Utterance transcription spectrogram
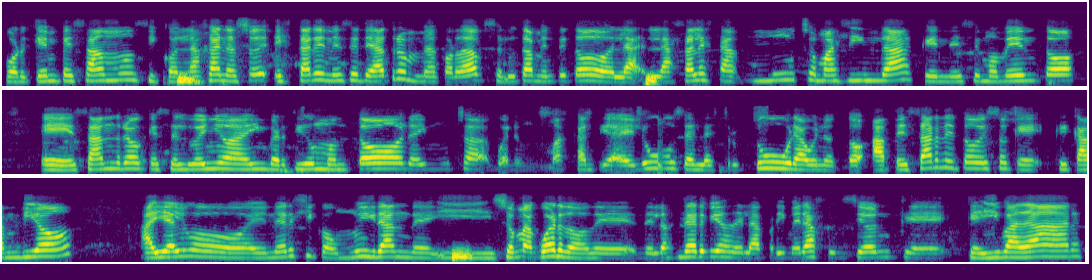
por qué empezamos y con Sí. las ganas. Yo estar en ese teatro me acordaba absolutamente todo. La, la sala está mucho más linda que en ese momento. Eh, Sandro, que es el dueño, ha invertido un montón, hay mucha, bueno, más cantidad de luces, la estructura, bueno, to- a pesar de todo eso que, que cambió, hay algo enérgico muy grande y yo me acuerdo de, de los nervios de la primera función que, que iba a dar,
